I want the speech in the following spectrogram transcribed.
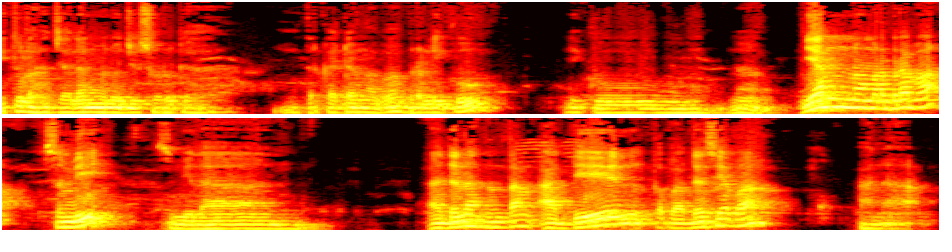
Itulah jalan menuju surga terkadang apa berliku liku nah yang nomor berapa? Sembi? Sembilan. Adalah tentang adil kepada siapa? Anak.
